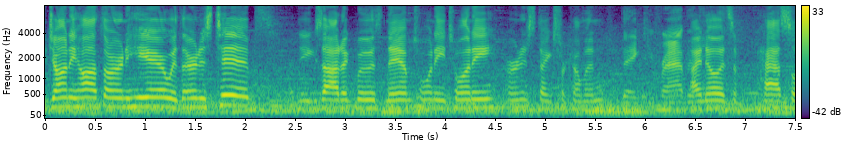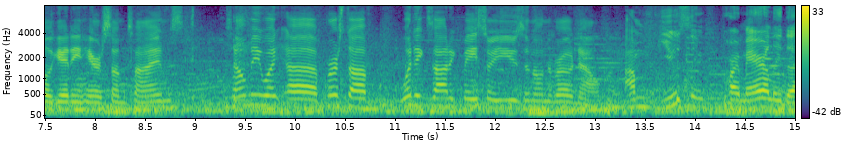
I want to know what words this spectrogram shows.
Johnny Hawthorne here with Ernest Tibbs at the Xotic booth, NAMM 2020. Ernest, thanks for coming. Thank you for having me. I know it's a hassle getting here sometimes. Tell me what, uh, first off, what exotic bass are you using on the road now? I'm using primarily the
